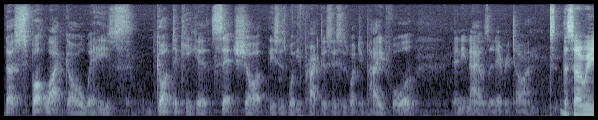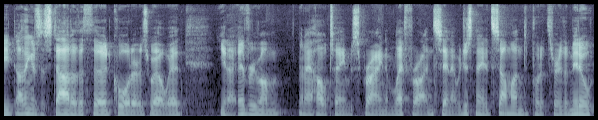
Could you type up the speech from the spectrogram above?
the spotlight goal where he's got to kick it, set shot. This is what you practice. This is what you paid for, and he nails it every time. So we, I think it was the start of the third quarter as well, where you know everyone and our whole team was spraying them left, right, and centre. We just needed someone to put it through the middle.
